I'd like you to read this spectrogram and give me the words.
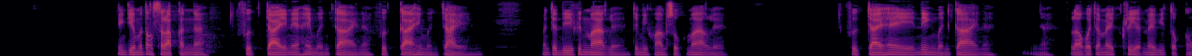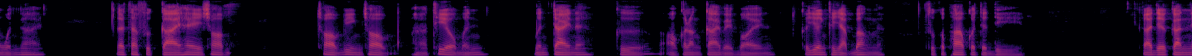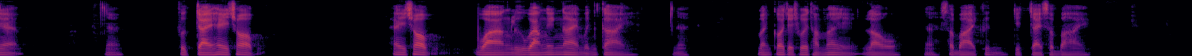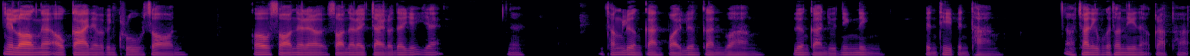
จริงๆมันต้องสลับกันนะฝึกใจเนี่ยให้เหมือนกายนะฝึกกายให้เหมือนใจ มันจะดีขึ้นมากเลย จะมีความสุขมากเลย ฝึกใจให้นิ่งเหมือนกายนะนะ เราก็จะไม่เครียดไม่วิตกกังวลง่าย แล้วถ้าฝึกกายให้ชอบชอบวิ่งชอบเที่ยวเหมือนเหมือนใจนะ คือออกกำลังกายบ่อยๆนะก็ยื่นขยับบ้างนะสุขภาพก็จะดีขณะเดียวกันเนี่ยนะฝึกใจให้ชอบ ให้ชอบวางหรือวางง่าย ๆ เหมือนกายนะมันก็จะช่วยทำให้เรา นะสบายขึ้นจิตใจสบายนี่ลองนะเอากายเนี่ยมาเป็นครูสอนเขาสอนอะไรสอนอะไรใจเราได้เยอะแยะนะทั้งเรื่องการปล่อยเรื่องการวาง เรื่องการอยู่นิ่งๆ เป็นที่เป็นทางอาชาตินี้ก็เพิ่งเท่านี้นะกราบพระ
